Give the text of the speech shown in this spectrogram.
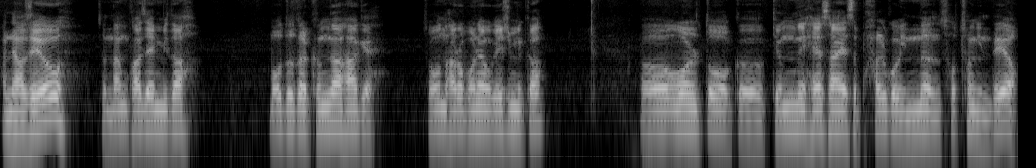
안녕하세요. 전당 과제입니다. 모두들 건강하게 좋은 하루 보내고 계십니까? 어, 오늘 또 그 경매 회사에서 팔고 있는 소총인데요.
